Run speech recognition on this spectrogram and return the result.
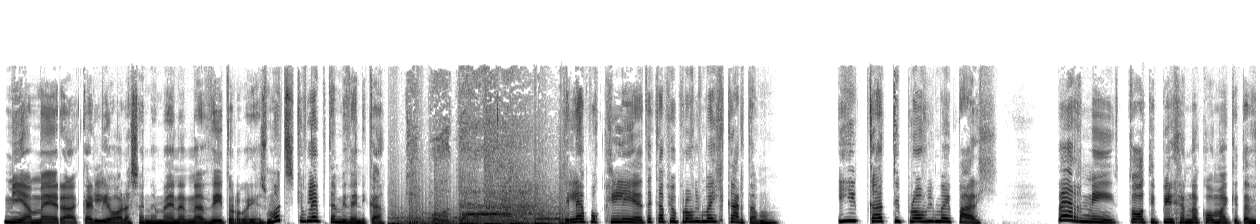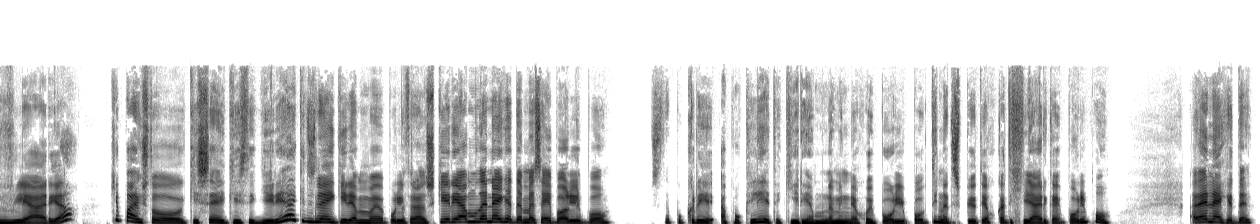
μία μέρα, καλή ώρα σαν εμένα, να δει το λογαριασμό της και βλέπει τα μηδενικά. Και λέει: Αποκλείεται, κάποιο πρόβλημα έχει η κάρτα μου. Ή κάτι πρόβλημα υπάρχει. Παίρνει το ότι υπήρχαν ακόμα και τα βιβλιάρια και πάει στο κισέ εκεί στην κυρία και της λέει η κυρία με πολύ θράσος Κυρία μου, δεν έχετε μέσα υπόλοιπο. Της αποκρύε- Αποκλείεται, κυρία μου, να μην έχω υπόλοιπο. Τι να της πει, ότι έχω κάτι χιλιάρικα υπόλοιπο. «Α, Δεν έχετε.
